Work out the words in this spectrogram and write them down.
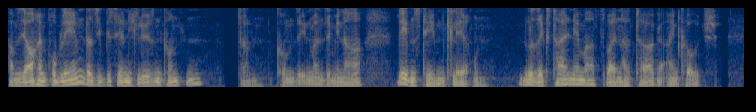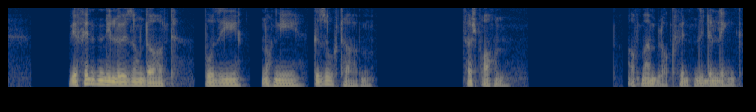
Haben Sie auch ein Problem, das Sie bisher nicht lösen konnten? Dann kommen Sie in mein Seminar Lebensthemen klären. Nur sechs Teilnehmer, zweieinhalb Tage, ein Coach. Wir finden die Lösung dort, wo Sie noch nie gesucht haben. Versprochen. Auf meinem Blog finden Sie den Link.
